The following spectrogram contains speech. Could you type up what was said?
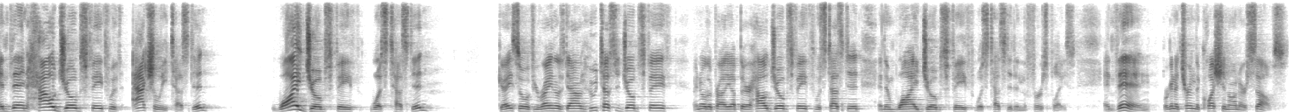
And then how Job's faith was actually tested, why Job's faith was tested. Okay, so if you're writing those down, who tested Job's faith? I know they're probably up there. How Job's faith was tested, and then why Job's faith was tested in the first place. And then we're going to turn the question on ourselves.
